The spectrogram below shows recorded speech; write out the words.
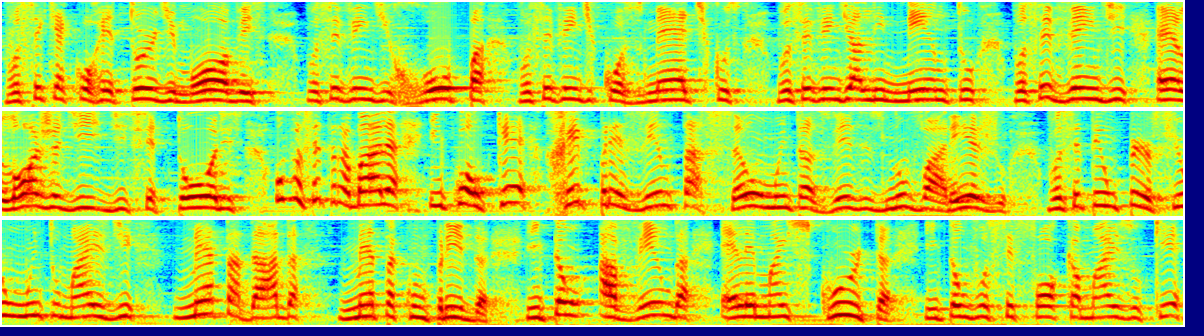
você que é corretor de imóveis, você vende roupa, você vende cosméticos, você vende alimento, você vende é, loja de, de setores, ou você trabalha em qualquer representação, muitas vezes no varejo, você tem um perfil muito mais de meta dada, meta cumprida. Então a venda ela é mais curta, então você foca mais o que?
